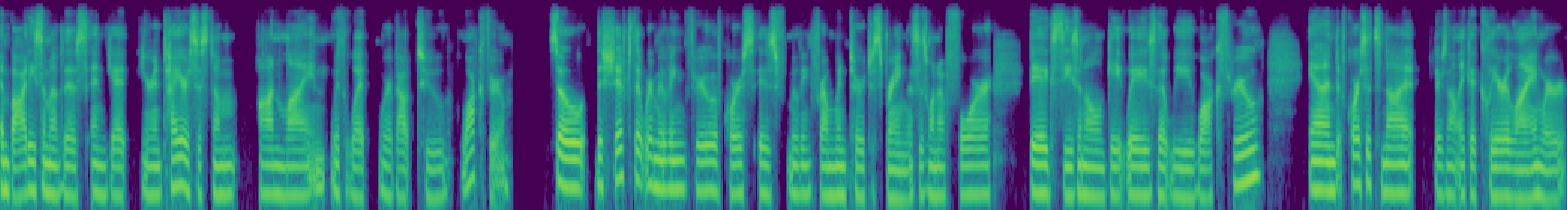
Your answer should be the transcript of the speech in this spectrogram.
embody some of this and get your entire system online with what we're about to walk through. So, the shift that we're moving through, of course, is moving from winter to spring. This is one of four big seasonal gateways that we walk through. And of course, it's not, there's not like a clear line where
